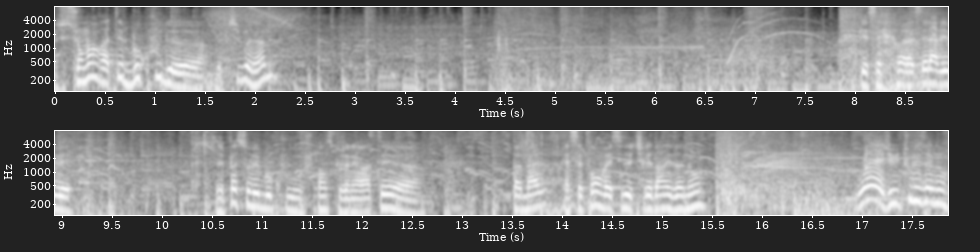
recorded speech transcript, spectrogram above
J'ai sûrement raté beaucoup de, petits bonhommes. Ok, c'est voilà, l'arrivée. J'en ai pas sauvé beaucoup, je pense que j'en ai raté euh, pas mal. Et cette fois, on va essayer de tirer dans les anneaux. Ouais, j'ai eu tous les anneaux.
